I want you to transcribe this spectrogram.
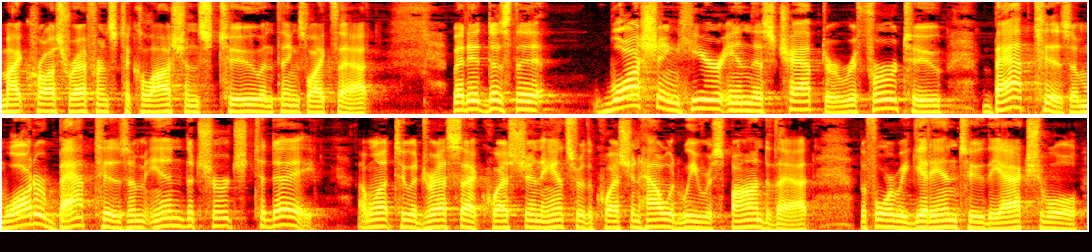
might cross reference to Colossians 2 and things like that. But it does the washing here in this chapter refer to baptism, water baptism in the church today? I want to address that question, answer the question, how would we respond to that before we get into the actual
